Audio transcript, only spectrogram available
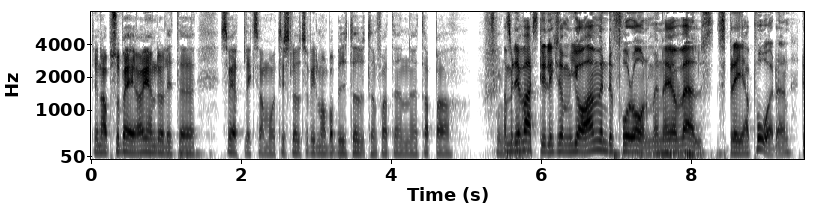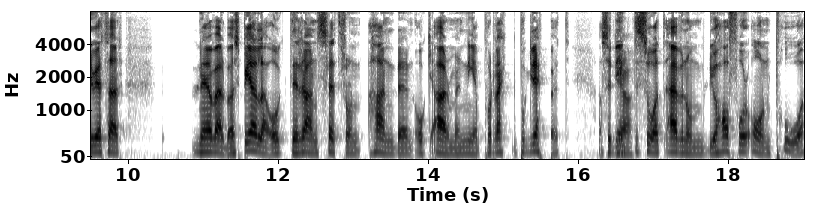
den absorberar ju ändå lite svett liksom och till slut så vill man bara byta ut den för att den eh, tappar sin Ja men det vart ju liksom, jag använde for on men när jag väl sprayade på den, du vet här. När jag väl började spela och det rann svett från handen och armen ner på, på greppet Alltså det är Ja. inte så att även om jag har for on på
